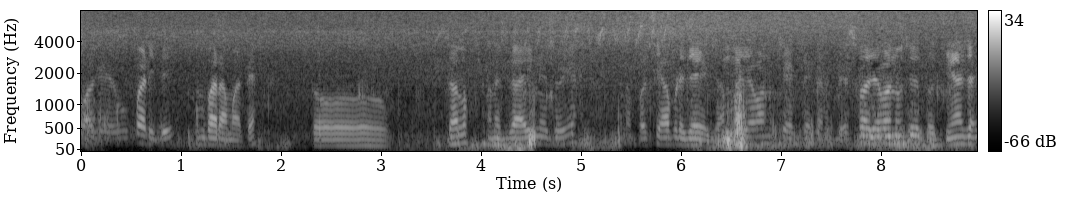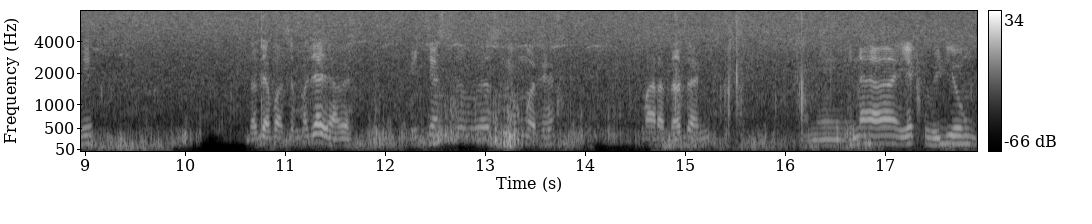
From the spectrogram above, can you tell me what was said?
વાગે ઉપાડી દઈ અંબારા માટે. તો ચાલો, અને ગાયને જોઈએ, અને પછી આપણે જઈએ. ગામમાં જવાનું છે, એટલે કાંઈ બેસવા જવાનું છે, તો ત્યાં જઈએ. દાદા પાસે મજા જ આવે. પંચ્યાસી વર્ષની ઉંમર છે મારા દાદાની. અને એના એક વીડિયો હું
